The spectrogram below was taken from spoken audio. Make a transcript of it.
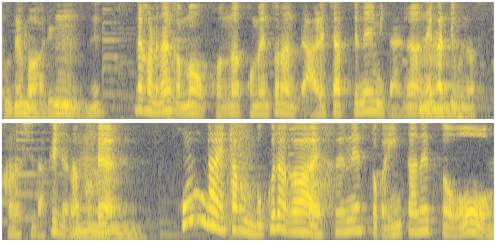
とでもあり得るよね。だからなんかもうこんなコメント欄って荒れちゃってねみたいなネガティブな話だけじゃなくて、本来多分僕らが SNS とかインターネットを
